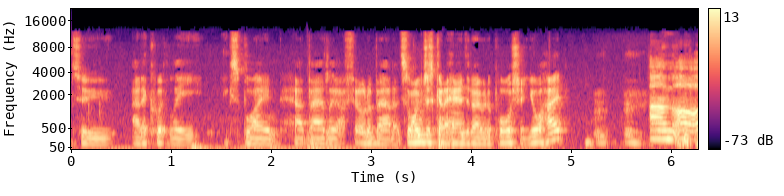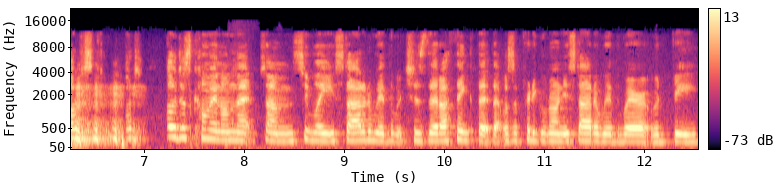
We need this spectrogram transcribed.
to adequately explain how badly I felt about it. So I'm just going to hand it over to Portia. Your hate? Um, I'll, just, I'll just comment on that um, simile you started with, which is that I think that that was a pretty good one you started with, where it would be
